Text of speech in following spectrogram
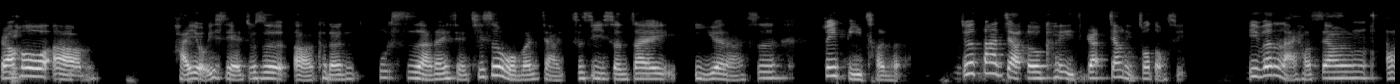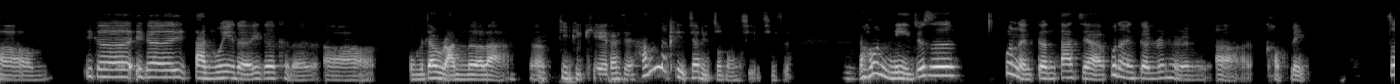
然后啊。还有一些就是呃，可能护士啊那些，其实我们讲实习生在医院啊是最底层的，就大家都可以叫叫你做东西。even 来好像呃一个一个单位的一个可能呃我们叫 runner 啦，呃 PPK 那些，他们都可以叫你做东西。其实，然后你就是不能跟大家，不能跟任何人啊 complain，就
